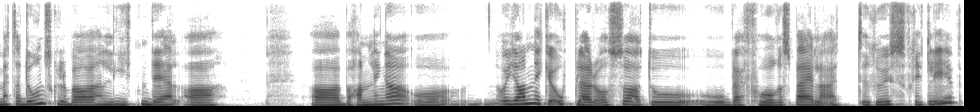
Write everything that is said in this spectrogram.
Metadon skulle bare være en liten del av, av behandlinga, og, og Jannike opplevde også at hun, hun ble forespeila et rusfritt liv,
